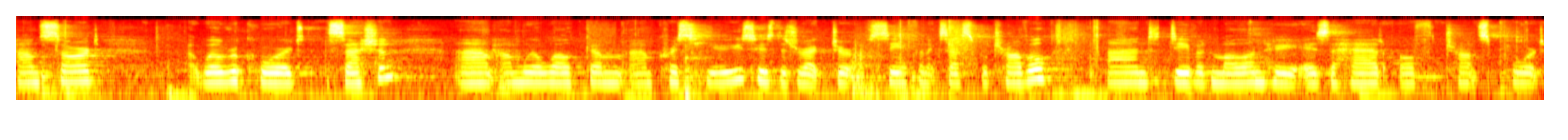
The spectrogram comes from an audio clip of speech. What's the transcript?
Hansard will record the session um, and we'll welcome um, Chris Hughes, who's the Director of Safe and Accessible Travel, and David Mullen, who is the Head of the Transport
